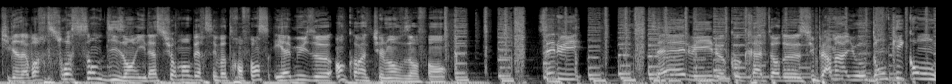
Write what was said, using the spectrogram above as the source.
qui vient d'avoir 70 ans. Il a sûrement bercé votre enfance et amuse encore actuellement vos enfants. C'est lui C'est lui, le co-créateur de Super Mario, Donkey Kong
